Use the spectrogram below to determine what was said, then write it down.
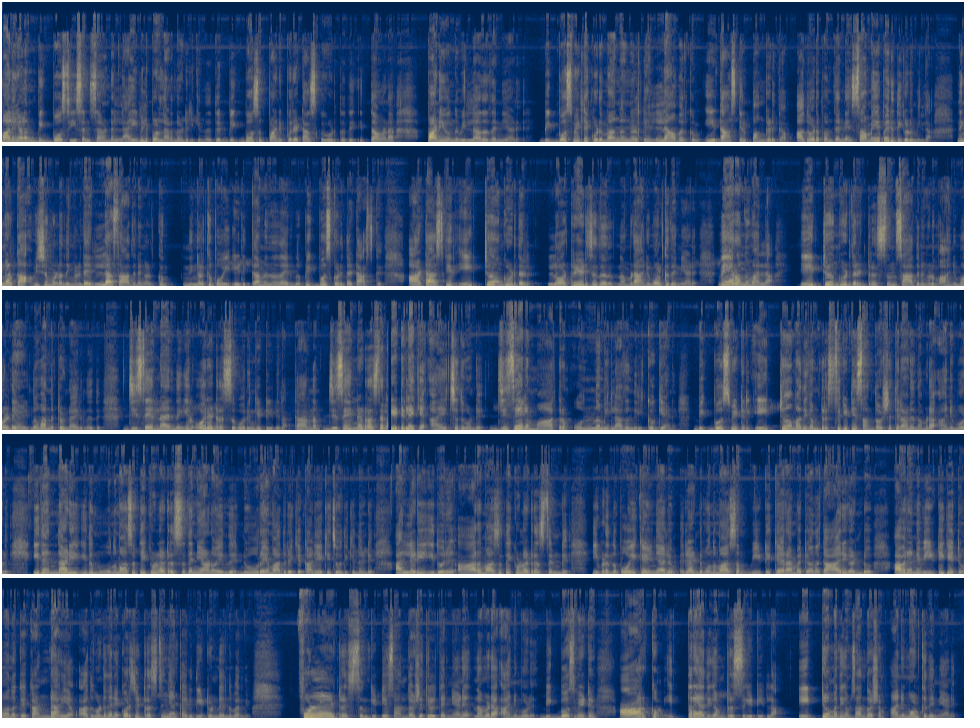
Malayalam Bigg Boss season സെവന്റെ ലൈവിൽ ഇപ്പോൾ നടന്നുകൊണ്ടിരിക്കുന്നത് ബിഗ് ബോസ് പണിപ്പുര ടാസ്ക് കൊടുത്തത് ഇത്തവണ പണിയൊന്നും ഇല്ലാതെ തന്നെയാണ്. ബിഗ് ബോസ് വീട്ടിലെ കുടുംബാംഗങ്ങൾക്ക് എല്ലാവർക്കും ഈ ടാസ്കിൽ പങ്കെടുക്കാം. അതോടൊപ്പം തന്നെ സമയപരിധികളുമില്ല. നിങ്ങൾക്ക് ആവശ്യമുള്ള നിങ്ങളുടെ എല്ലാ സാധനങ്ങൾക്കും നിങ്ങൾക്ക് പോയി എടുക്കാം എന്നതായിരുന്നു ബിഗ് ബോസ് കൊടുത്ത ടാസ്ക്. ആ ടാസ്കിൽ ഏറ്റവും കൂടുതൽ ലോട്ടറി അടിച്ചത് നമ്മുടെ അനുമോൾക്ക് തന്നെയാണ്. വേറൊന്നുമല്ല ഏറ്റവും കൂടുതൽ ഡ്രസ്സും സാധനങ്ങളും അനുമോളുടെ ആയിരുന്നു വന്നിട്ടുണ്ടായിരുന്നത്. ജിസേലിനായിരുന്നെങ്കിൽ ഒരു ഡ്രസ്സ് പോലും കിട്ടിയിട്ടില്ല. കാരണം ജിസേലിന്റെ ഡ്രസ്സ് വീട്ടിലേക്ക് അയച്ചതുകൊണ്ട് ജിസേൽ മാത്രം ഒന്നുമില്ലാതെ നിൽക്കുകയാണ്. ബിഗ് ബോസ് വീട്ടിൽ ഏറ്റവും അധികം ഡ്രസ്സ് കിട്ടിയ സന്തോഷത്തിലാണ് നമ്മുടെ അനുമോൾ. ഇതെന്താടി? ഇത് മൂന്ന് മാസത്തേക്കുള്ള ഡ്രസ്സ് തന്നെയാണോ എന്ന് നൂറയും അതിലൊക്കെ കളിയാക്കി ചോദിക്കുന്നുണ്ട്. അല്ലടി ഇതൊരു ആറ് മാസത്തേക്കുള്ള ഡ്രസ്സ് ഉണ്ട്. ഇവിടെ നിന്ന് പോയി കഴിഞ്ഞാലും രണ്ട് മൂന്ന് മാസം വീട്ടിൽ കയറാൻ പറ്റുമോ എന്നൊക്കെ ആര് കണ്ടു? അവരെന്നെ വീട്ടിൽ കയറ്റുമോ എന്നൊക്കെ കണ്ടറിയാം. അതുകൊണ്ട് തന്നെ കുറച്ച് ഡ്രസ്സ് ഞാൻ കരുതിയിട്ടുണ്ട് എന്ന് പറഞ്ഞു. ഫുൾ ഡ്രസ്സും കിട്ടിയ സന്തോഷത്തിൽ തന്നെയാണ് നമ്മുടെ അനുമോൾ. ബിഗ് ബോസ് വീട്ടിൽ ആർക്കും ഇത്രയധികം ഡ്രസ്സ് കിട്ടിയിട്ടില്ല. ഏറ്റവും അധികം സന്തോഷം അനുമോൾക്ക് തന്നെയാണ്.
